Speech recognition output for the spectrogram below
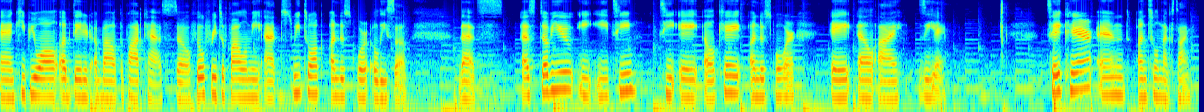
and keep you all updated about the podcast. So feel free to follow me at sweet talk underscore Aliza. That's S W E E T T A L K underscore A L I Z A. Take care and until next time.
